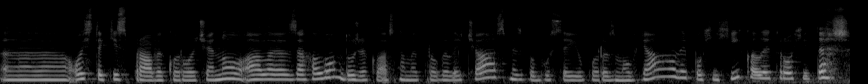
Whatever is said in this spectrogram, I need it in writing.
Е, ось такі справи, коротше. Ну, але загалом дуже класно ми провели час. Ми з бабусею порозмовляли, похіхікали трохи теж.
